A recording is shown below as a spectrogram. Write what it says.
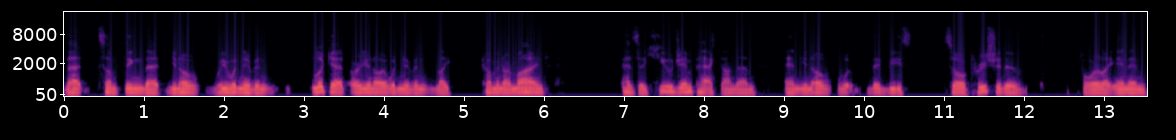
that something that you know we wouldn't even look at or you know it wouldn't even like come in our mind has a huge impact on them. And you know w- they'd be so appreciative for like and then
